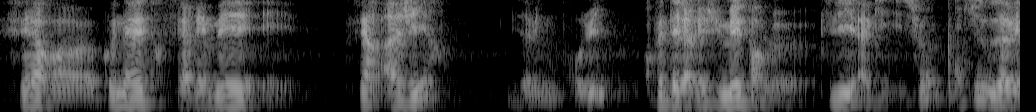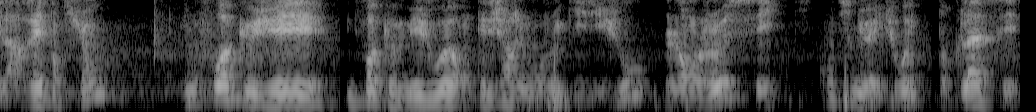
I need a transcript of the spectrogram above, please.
faire euh, connaître, faire aimer et faire agir vis-à-vis de mon produit. En fait, elle est résumée par le pilier acquisition. Ensuite, vous avez la rétention. Une fois que j'ai, une fois que mes joueurs ont téléchargé mon jeu et qu'ils y jouent, l'enjeu c'est qu'ils continuent à y jouer. Donc là, c'est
